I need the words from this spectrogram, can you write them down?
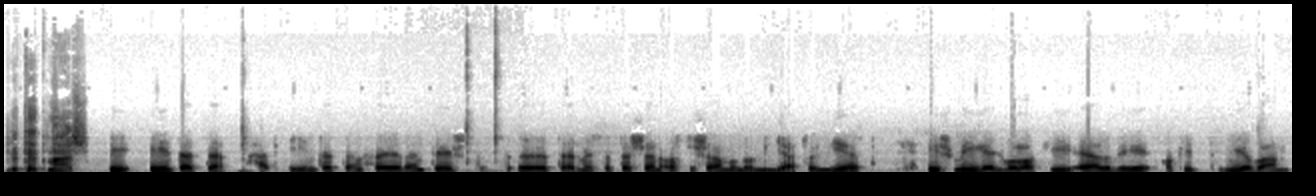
De tett más? Én, én tettem, hát én tettem feljelentést, eh, természetesen, azt is elmondom mindjárt, hogy miért, és még egy valaki, LV, akit nyilván,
